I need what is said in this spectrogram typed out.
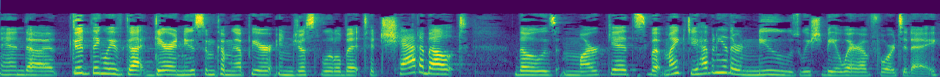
and uh, good thing we've got Darren Newsom coming up here in just a little bit to chat about those markets. But, Mike, do you have any other news we should be aware of for today?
